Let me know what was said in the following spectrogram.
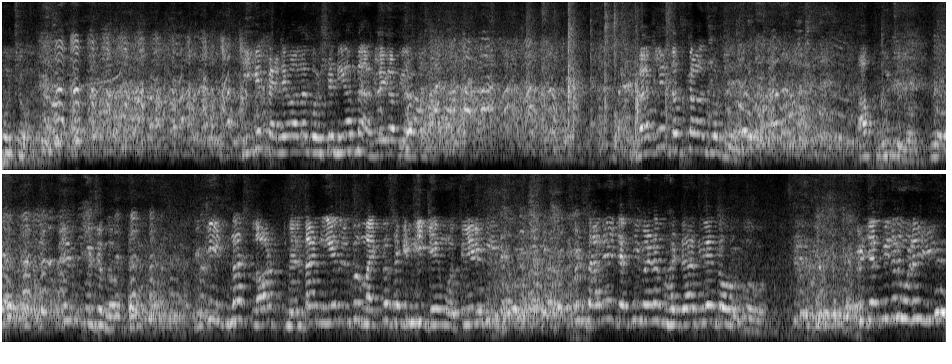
पूछो। ठीक है, पहले वाला क्वेश्चन नहीं मैं अगले का भी आता मैं अगले दस का आंसर दूँगा। आप पूछ लो। पूछ लो। क्योंकि इतना स्लॉट मिलता नहीं है, बिल्कुल माइक्रो सेकंड की गेम होती है फिर सारे जैसी मैडम हट जाती है तो फिर जैसी इधर मुड़ेगी।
